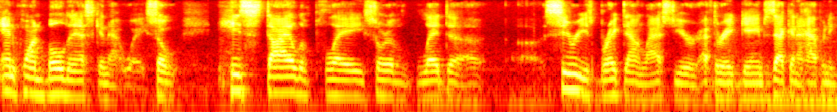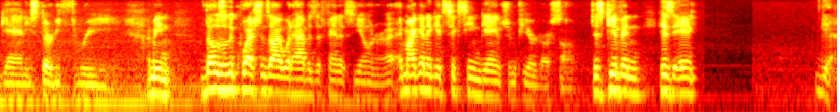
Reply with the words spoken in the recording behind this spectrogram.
Anquan Boldin esque in that way. So his style of play sort of led to a, a serious breakdown last year after eight games. Is that going to happen again? He's 33. I mean, those are the questions I would have as a fantasy owner. Am I going to get 16 games from Pierre Garcon? Just given his age. Yeah,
